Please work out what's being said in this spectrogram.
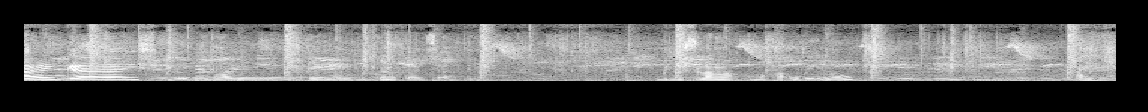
Hi guys. Good morning. Ayan, nandito na tayo sa atin. Bilis lang ako makauwi, no? Ayan.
